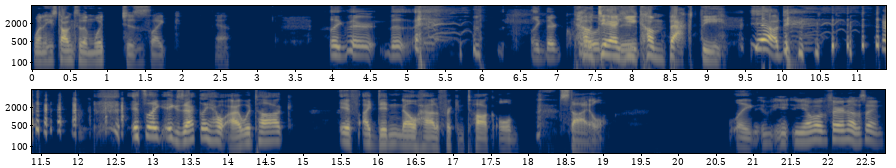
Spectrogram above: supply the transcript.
when he's talking to them witches, it's like yeah. Like they're the. like they're. how dare dude. ye come back thee? Yeah, dude. it's like exactly how I would talk if I didn't know how to freaking talk old style. Like You you know what? Fair enough. Same.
